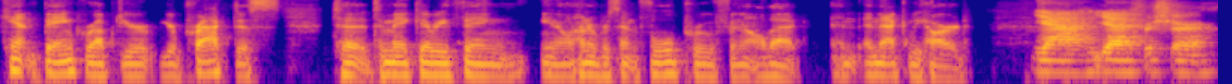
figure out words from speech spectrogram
can't bankrupt your your practice to to make everything you know 100% foolproof and all that and, and that can be hard yeah yeah for sure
